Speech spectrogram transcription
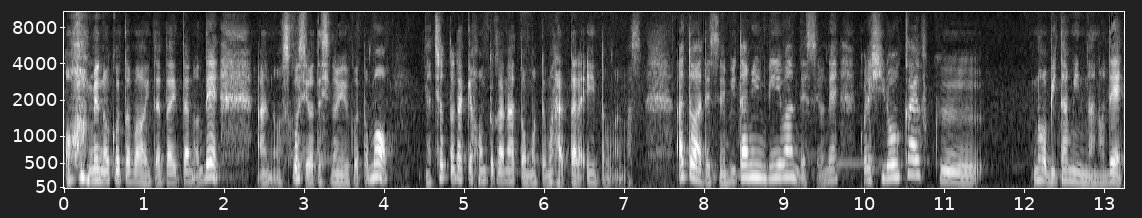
多めの言葉をいただいたのであの少し私の言うこともちょっとだけ本当かなと思ってもらったらいいと思います。あとはですねビタミン B1 ですよねこれ疲労回復のビタミンなので、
